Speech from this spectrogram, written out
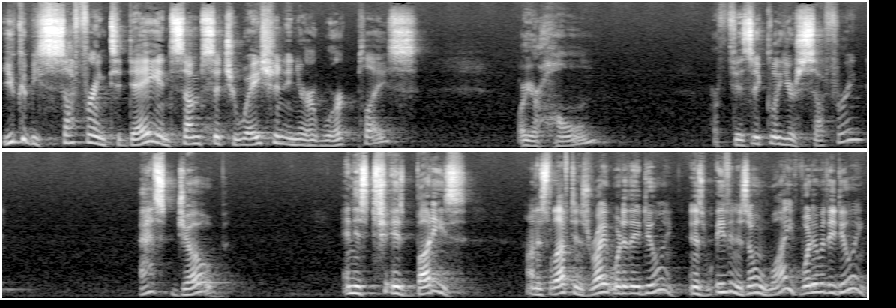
You could be suffering today in some situation in your workplace or your home or physically you're suffering. Ask Job and his, his buddies on his left and his right, what are they doing? And his, even his own wife, what are they doing?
